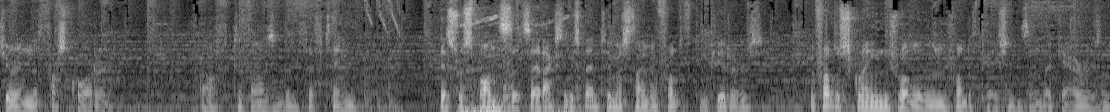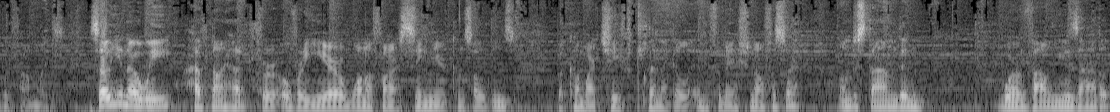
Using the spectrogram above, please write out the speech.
during the first quarter of 2015. This response that said, actually, we spend too much time in front of computers in front of screens rather than in front of patients and their carers and their families. So, you know, we have now had for over a year one of our senior consultants become our Chief Clinical Information Officer, understanding where value is added,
